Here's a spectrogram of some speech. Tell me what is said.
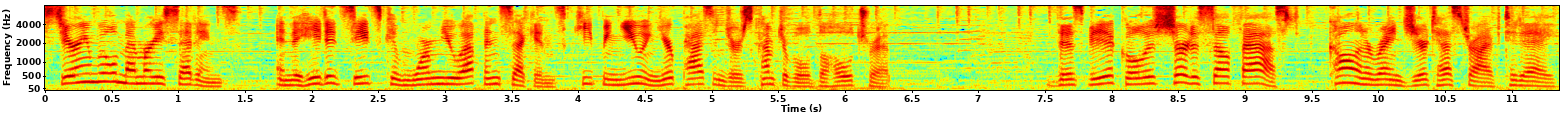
steering wheel memory settings, and the heated seats can warm you up in seconds, keeping you and your passengers comfortable the whole trip. This vehicle is sure to sell fast. Call and arrange your test drive today.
